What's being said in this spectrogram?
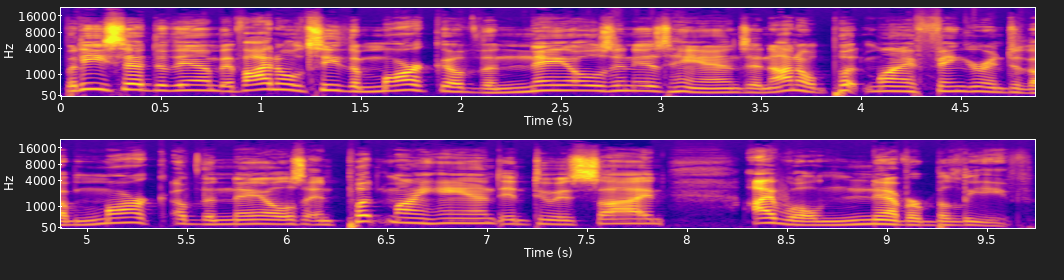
but he said to them, If I don't see the mark of the nails in his hands, and I don't put my finger into the mark of the nails, and put my hand into his side, I will never believe.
